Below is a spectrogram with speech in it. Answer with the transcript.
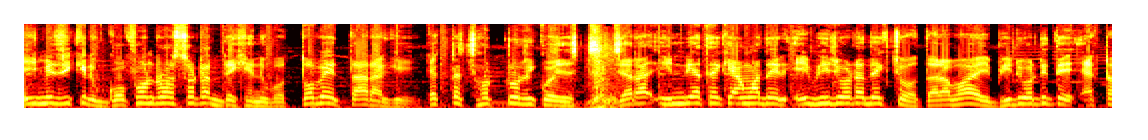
এই ম্যাজিকের গোপন রহস্যটা দেখে নেব। তবে তার আগে একটা ছোট্ট রিকোয়েস্ট যারা ইন্ডিয়া থেকে আমাদের এই ভিডিওটা দেখছ, তারা ভাই ভিডিওটিতে একটা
